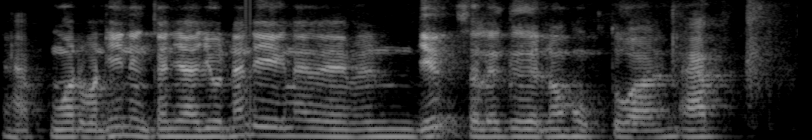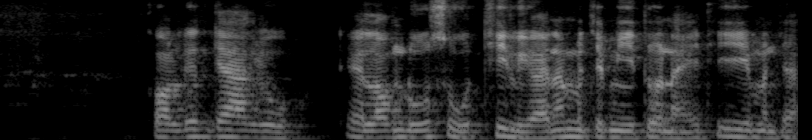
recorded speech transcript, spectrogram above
นะครับ งวดวันที่หนึ่งกันยายนนั่นเองนะมันเยอะซะเหลือเกินเนาะหกตัวนะครับ ก็เลือกยากอยู่แต่ลองดูสูตรที่เหลือนะมันจะมีตัวไหนที่มันจะ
